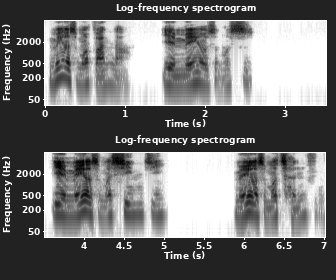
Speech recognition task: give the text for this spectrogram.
没有什么烦恼，也没有什么事，也没有什么心机，没有什么城府，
